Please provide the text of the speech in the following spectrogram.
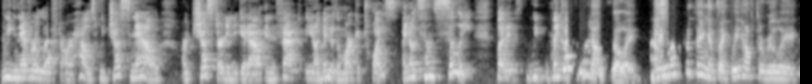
we never left our house. We just now are just starting to get out. And in fact, you know, I've been to the market twice. I know it sounds silly, but it we went. It sound silly. I mean, that's the thing. It's like we have to really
